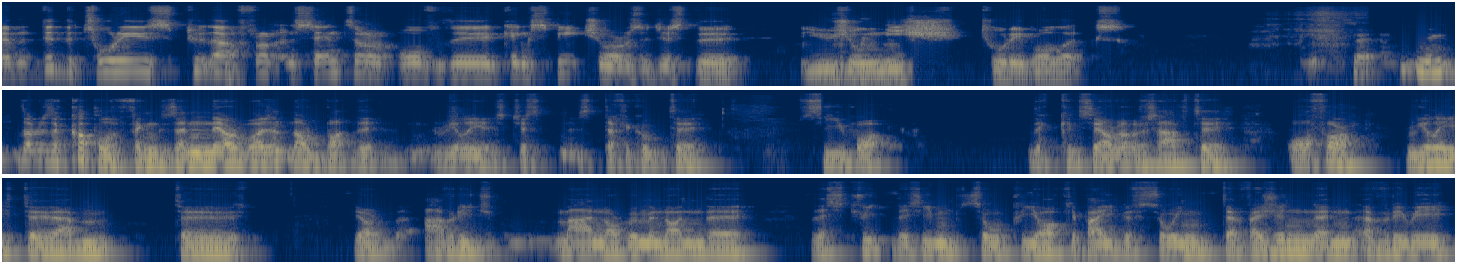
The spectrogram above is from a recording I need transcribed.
Um, did the Tories put that front and centre of the King's speech, or was it just the, the usual niche Tory bollocks? I mean, there was a couple of things in there, wasn't there? But that really, it's just it's difficult to see what the Conservatives have to offer, really, to um, to your average man or woman on the the street. They seem so preoccupied with sowing division in every way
